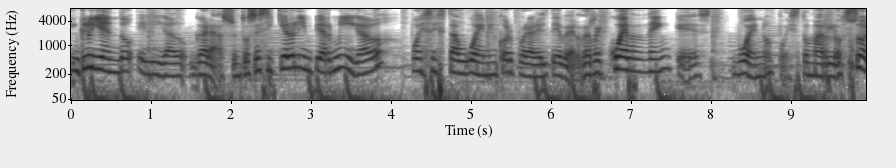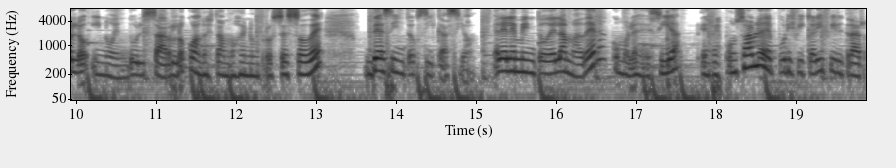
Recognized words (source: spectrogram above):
incluyendo el hígado graso. Entonces, si quiero limpiar mi hígado, pues está bueno incorporar el té verde. Recuerden que es bueno pues tomarlo solo y no endulzarlo cuando estamos en un proceso de desintoxicación. El elemento de la madera, como les decía, es responsable de purificar y filtrar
